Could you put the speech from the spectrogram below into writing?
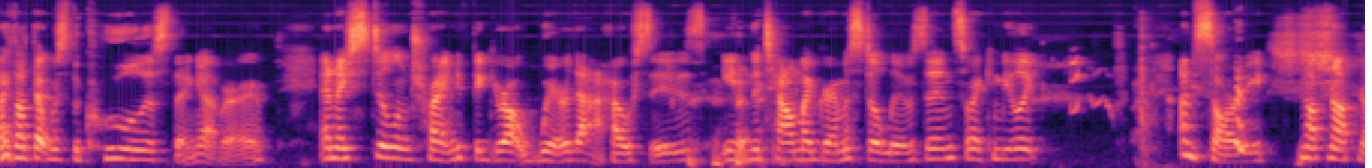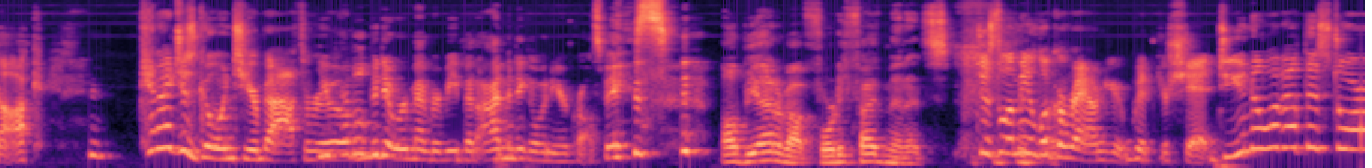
I thought that was the coolest thing ever. And I still am trying to figure out where that house is in the town my grandma still lives in so I can be like, I'm sorry. knock, knock, knock. Can I just go into your bathroom? You probably don't remember me, but I'm going to go into your crawl space. I'll be out in about forty-five minutes. Just let me look around your, with your shit. Do you know about this door?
